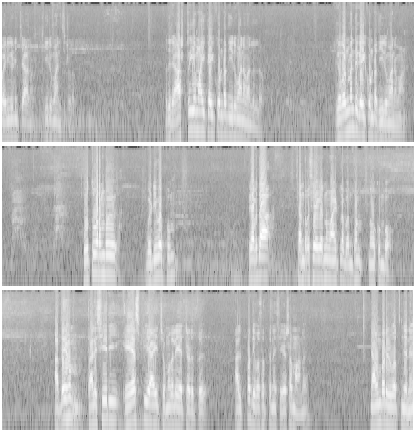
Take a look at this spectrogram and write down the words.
പരിഗണിച്ചാണ് തീരുമാനിച്ചിട്ടുള്ളത്. അത് രാഷ്ട്രീയമായി കൈക്കൊണ്ട തീരുമാനമല്ലല്ലോ. ഗവൺമെന്റ് കൈക്കൊണ്ട തീരുമാനമാണ്. കൂത്തുപറമ്പ് വെടിവെപ്പും രവത ചന്ദ്രശേഖരനുമായിട്ടുള്ള ബന്ധം നോക്കുമ്പോൾ അദ്ദേഹം തലശ്ശേരി എ എസ് പി ആയി ചുമതല ഏറ്റെടുത്ത് അല്പ ദിവസത്തിന് ശേഷമാണ് നവംബർ ഇരുപത്തഞ്ചിന്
